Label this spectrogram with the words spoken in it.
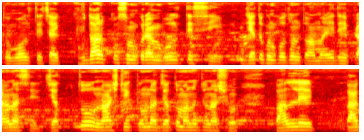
তো বলতে চাই, ক্ষুধার কসম করে আমি বলতেছি যতক্ষণ পর্যন্ত আমার এই দেহে প্রাণ আছে, যত নাচ ঠিক তোমরা, যত মানুষজন আসো, পারলে পাক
